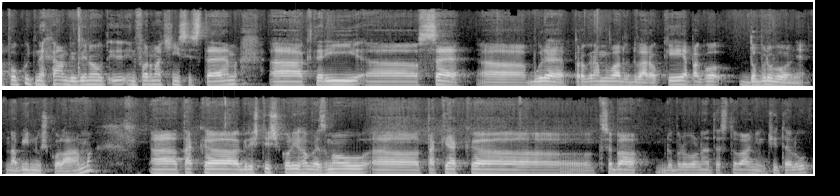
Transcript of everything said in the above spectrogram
pokud nechám vyvinout informační systém, který se bude programovat dva roky a pak ho dobrovolně nabídnu školám, tak když ty školy ho vezmou tak, jak třeba dobrovolné testování učitelů,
